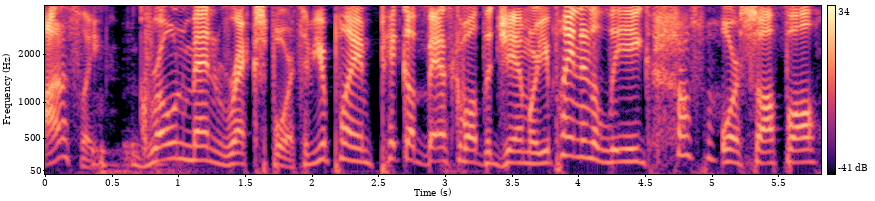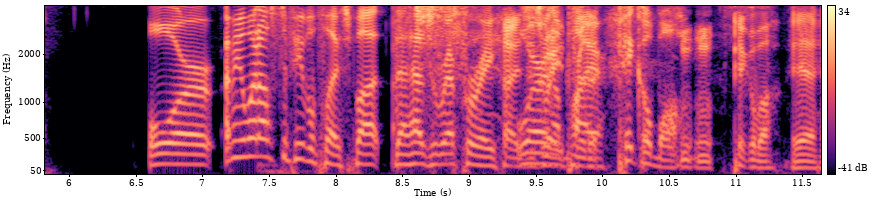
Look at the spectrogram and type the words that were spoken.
honestly grown men rec sports. If you're playing pickup basketball at the gym, or you're playing in a league, Softball. or softball, or I mean, what else do people play? Spot that has a referee I was or an waiting for the- umpire. Pickleball. Pickleball. Yeah.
